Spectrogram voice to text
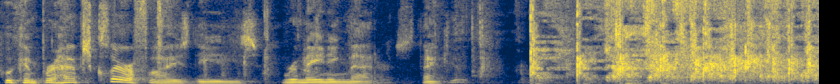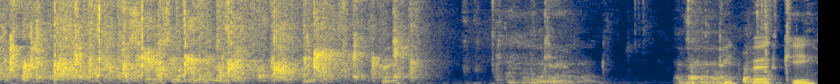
who can perhaps clarify these remaining matters. Thank you. Pete Boettke.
